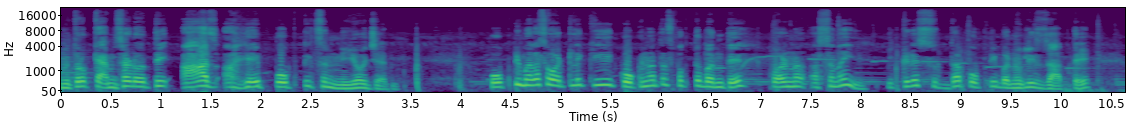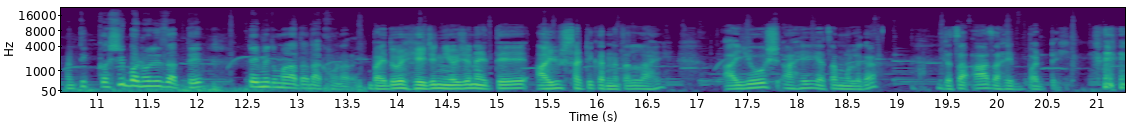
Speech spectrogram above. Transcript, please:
सो मित्र वरती आज आहे पोपटीचं नियोजन. पोपटी मला असं वाटलं की कोकणातच फक्त बनते पण असं नाही. इकडे सुद्धा पोपटी बनवली जाते. आणि ती कशी बनवली जाते ते मी तुम्हाला आता दाखवणार आहे. बाय द वे हे जे नियोजन आहे ते आयुषसाठी करण्यात आलेलं आहे. आयुष आहे याचा मुलगा ज्याचा आज आहे बड्डे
